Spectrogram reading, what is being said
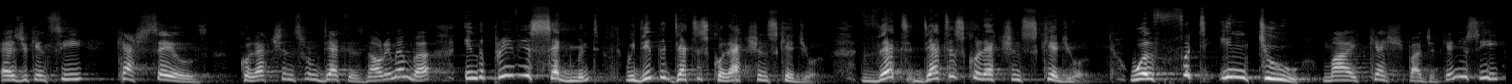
As you can see, cash sales, collections from debtors. Now remember, in the previous segment, we did the debtors collection schedule that debtors collection schedule will fit into my cash budget. Can you see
